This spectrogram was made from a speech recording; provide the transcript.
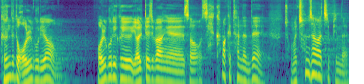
그런데도 얼굴이요, 얼굴이 그 열대지방에서 새카맣게 탔는데 정말 천사같이 빛나요.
